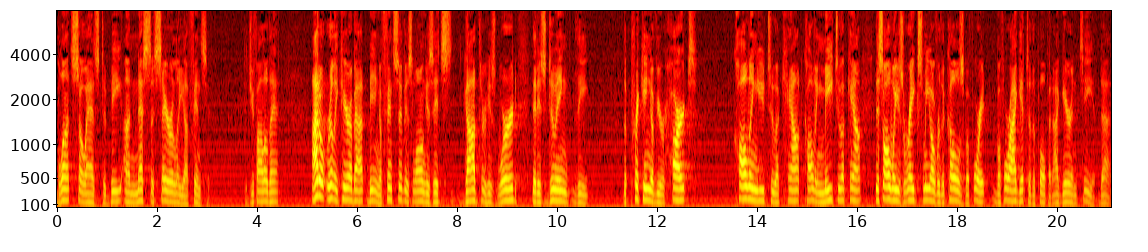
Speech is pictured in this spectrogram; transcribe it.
blunt so as to be unnecessarily offensive. Did you follow that? I don't really care about being offensive as long as it's God through His Word that is doing the, the pricking of your heart, calling you to account, calling me to account this always rakes me over the coals before, it, before I get to the pulpit. I guarantee it does.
